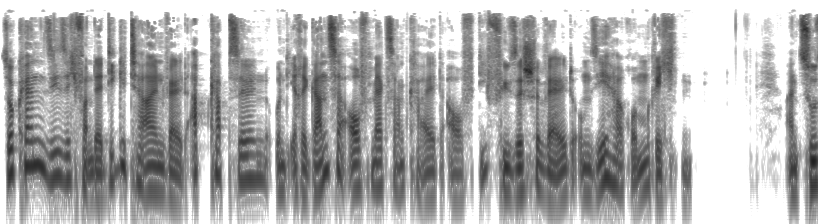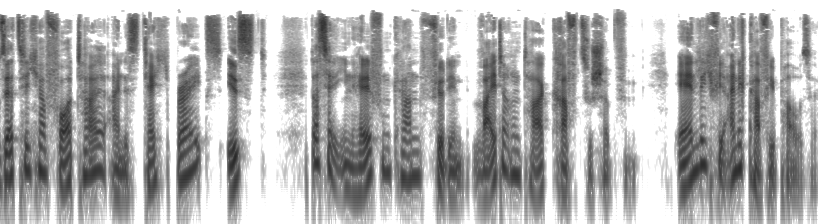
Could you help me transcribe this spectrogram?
So können sie sich von der digitalen Welt abkapseln und ihre ganze Aufmerksamkeit auf die physische Welt um sie herum richten. Ein zusätzlicher Vorteil eines Tech Breaks ist, dass er ihnen helfen kann, für den weiteren Tag Kraft zu schöpfen ähnlich wie eine Kaffeepause.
